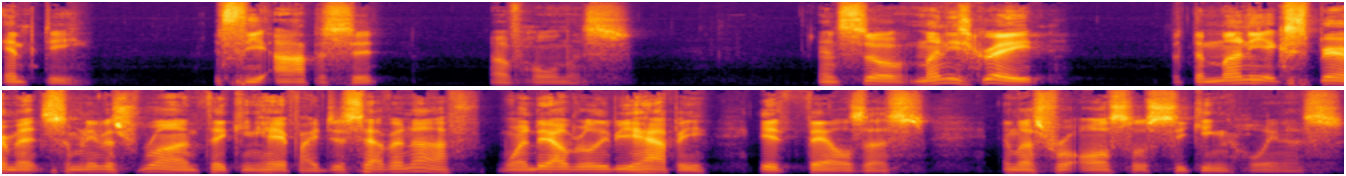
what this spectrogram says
empty. It's the opposite of wholeness. And so money's great, but the money experiment so many of us run thinking, hey, if I just have enough, one day I'll really be happy, it fails us unless we're also seeking holiness.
